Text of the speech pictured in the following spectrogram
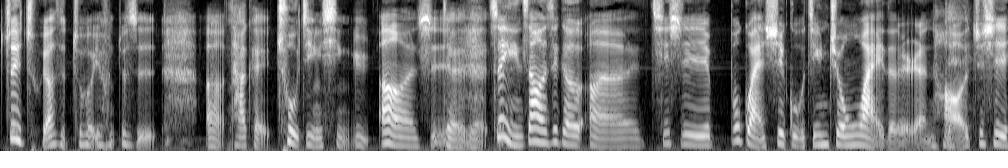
最主要的作用就是，呃，它可以促进性欲，嗯，是。对，对对。所以你知道这个，呃，其实不管是古今中外的人哈，就是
